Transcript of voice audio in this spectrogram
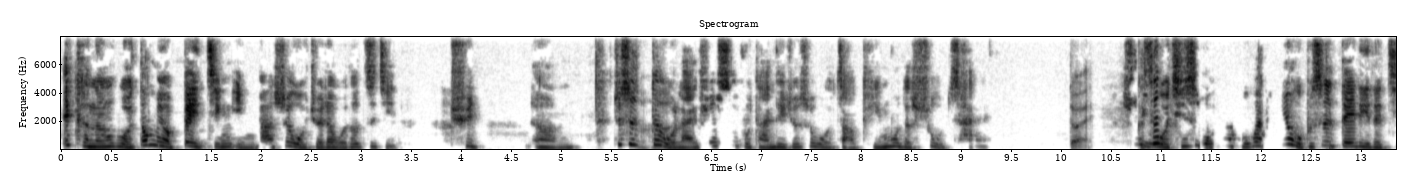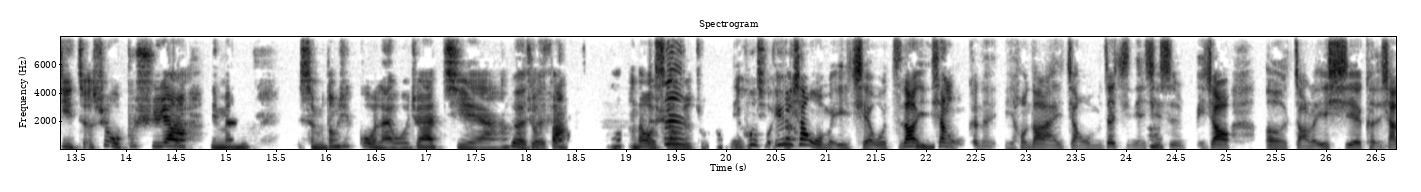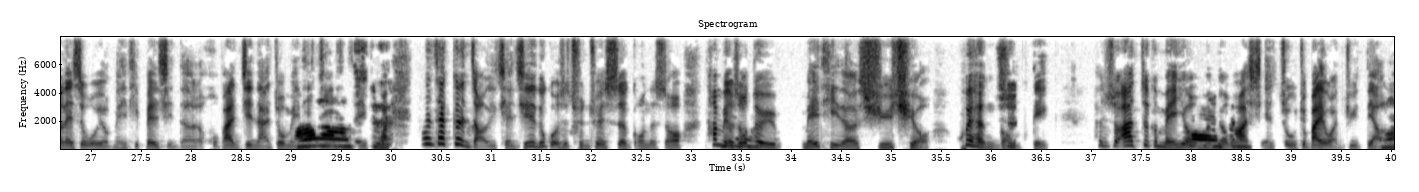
哎，可能我都没有被经营吧，所以我觉得我都自己去，嗯，就是对我来说，社服团体就是我找题目的素材。对。可是我其实我不会，因为我不是 daily 的记者，所以我不需要你们什么东西过来我就要接啊，我就放。然后等到我需要就主动。你会不？因为像我们以前我知道，像可能以红道来讲，我们这几年其实比较呃找了一些可能像类似我有媒体背景的伙伴进来做媒体经营这一块。但在更早以前，其实如果是纯粹社工的时候，他们有时候对于媒体的需求会很固定。他就说啊，这个没有，我们没有办法协助，就把你婉拒掉了。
